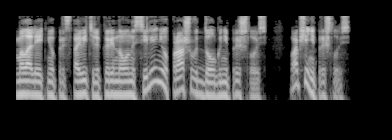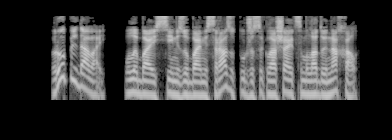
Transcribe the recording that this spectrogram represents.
Малолетнего представителя коренного населения упрашивать долго не пришлось. Вообще не пришлось. «Рубль давай!» Улыбаясь всеми зубами сразу, тут же соглашается молодой нахал,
